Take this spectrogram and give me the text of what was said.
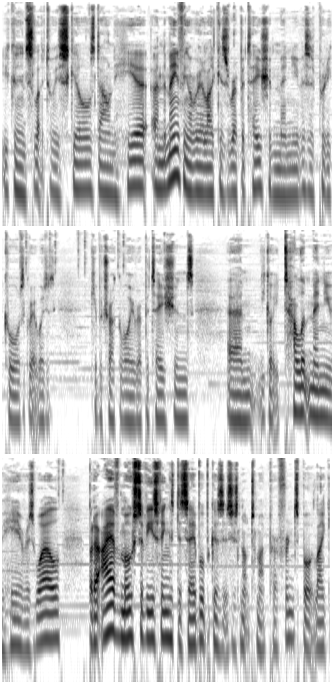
you can select all your skills down here and the main thing I really like is reputation menu. This is pretty cool. It's a great way to keep a track of all your reputations um, you got your talent menu here as well. But I have most of these things disabled because it's just not to my preference but like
